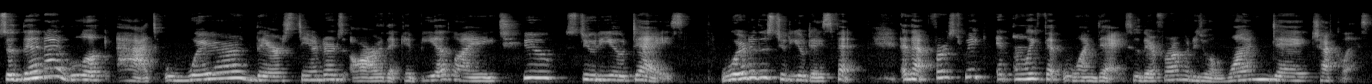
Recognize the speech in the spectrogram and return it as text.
So then I look at where their standards are that could be aligning to studio days. Where do the studio days fit? In that first week, it only fit one day. So therefore, I'm going to do a one day checklist.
